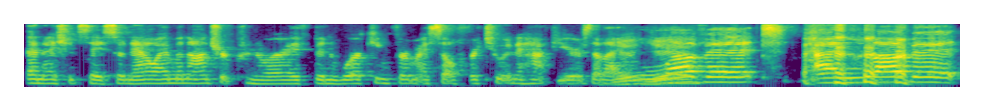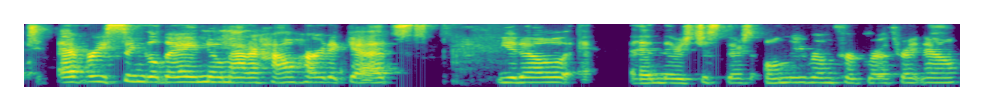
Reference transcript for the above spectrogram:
and I should say, so now I'm an entrepreneur. I've been working for myself for two and a half years and I yeah, yeah. love it. I love it every single day, no matter how hard it gets, you know, and there's just, there's only room for growth right now.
